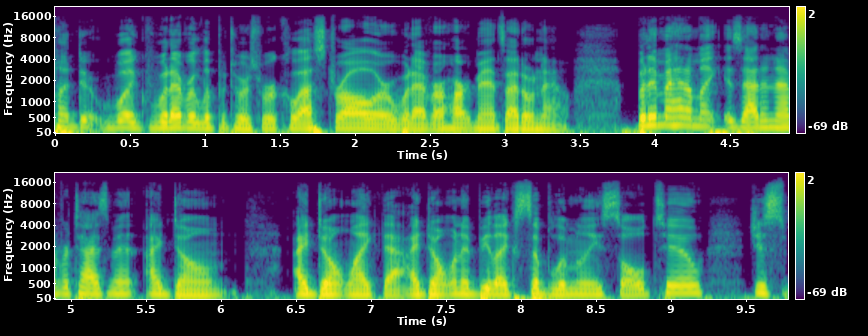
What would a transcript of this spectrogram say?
wonder, like, whatever Lipitors were, cholesterol or whatever, heart meds, I don't know." But in my head, I'm like, is that an advertisement? I don't. I don't like that. I don't want to be like subliminally sold to. Just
